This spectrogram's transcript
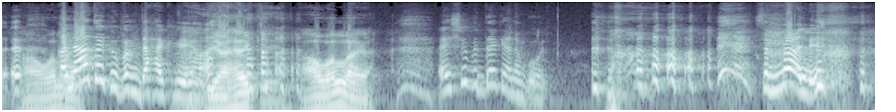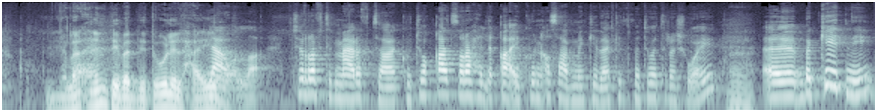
آه والله. قناتك وبمدحك فيها. يا هيك. آه والله يا. اي شو بدك؟ أنا بقول. سمع لي لا أنت بدي تقولي الحقيقة. لا والله. تشرفت بمعرفتك وتوقعت صراحة اللقاء يكون أصعب من كذا. كنت متوترة شوي. أه. بكيتني.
